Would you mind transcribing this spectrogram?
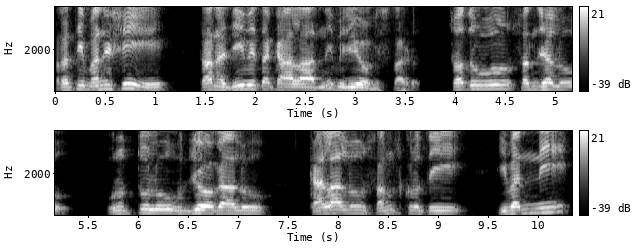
ప్రతి మనిషి తన జీవిత కాలాన్ని వినియోగిస్తాడు. చదువు సంధ్యలు వృత్తులు ఉద్యోగాలు కళలు సంస్కృతి ఇవన్నీ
